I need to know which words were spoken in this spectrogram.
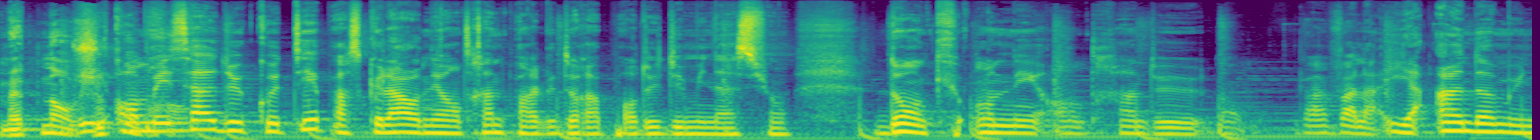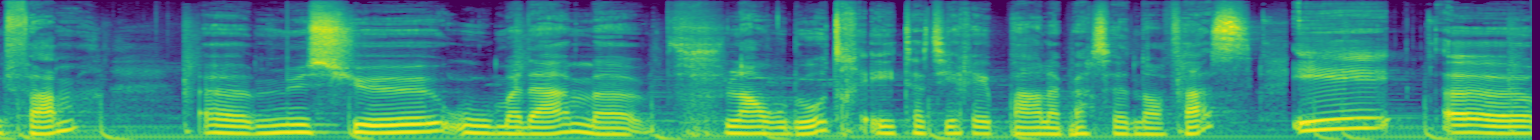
Maintenant, Oui, je on comprends. met ça de côté parce que là, on est en train de parler de rapport de domination. Donc, on est en train de. non, ben voilà, il y a un homme, une femme. Euh, monsieur ou madame, euh, l'un ou l'autre, est attiré par la personne d'en face. Et euh,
